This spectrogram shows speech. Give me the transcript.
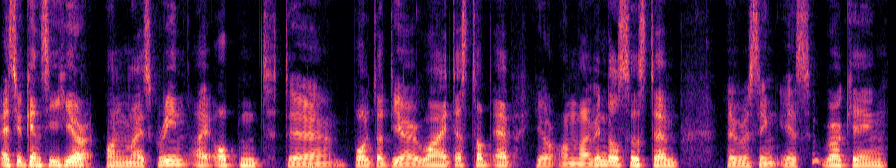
As you can see here on my screen, I opened the Bolt.diy desktop app here on my Windows system. Everything is working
